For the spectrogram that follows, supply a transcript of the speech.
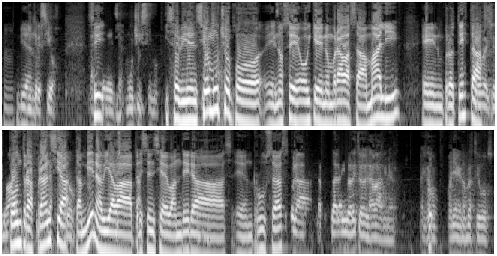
Mm, bien. Y creció. sí. muchísimo. Y se evidenció mucho por, eh, no sé, hoy que nombrabas a Mali, en protestas contra Francia, también había presencia de banderas en rusas. La, la, la, de la Wagner, la compañía que nombraste vos.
